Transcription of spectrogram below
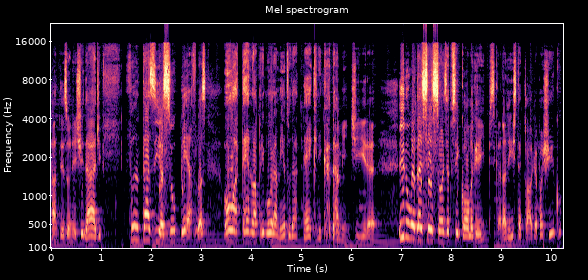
a desonestidade, fantasias supérfluas ou até no aprimoramento da técnica da mentira. E numa das sessões, a psicóloga e psicanalista Cláudia Pacheco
